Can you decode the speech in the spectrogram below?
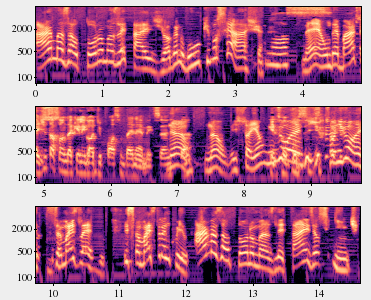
Armas autônomas letais. Joga no Google o que você acha. Nossa. Né? É um debate. A gente tá falando daquele negócio de Possum Dynamics, né? Não, não, isso aí é um nível antes. Isso é um nível antes. Isso é mais leve. Isso é mais tranquilo. Armas autônomas letais é o seguinte:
